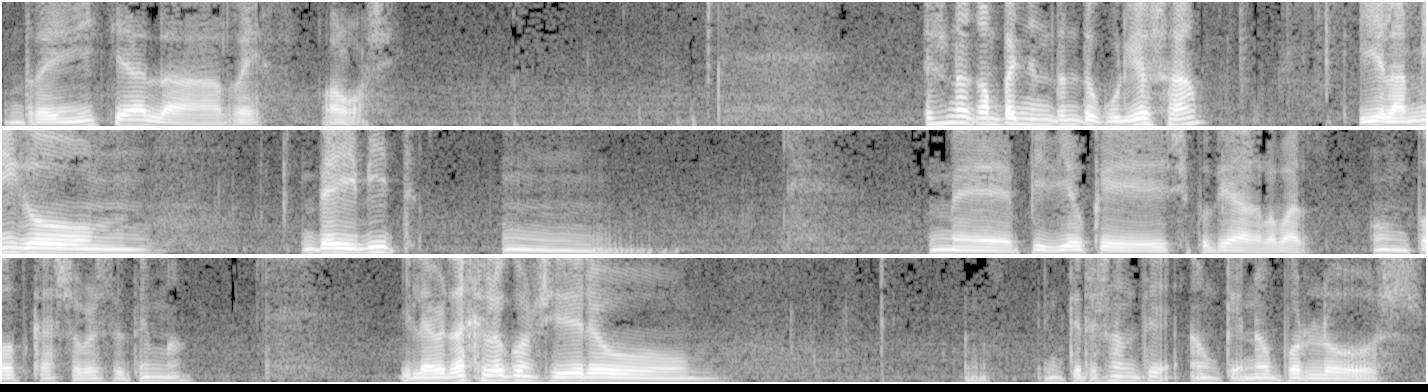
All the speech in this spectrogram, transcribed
reinicia la red o algo así. Es una campaña un tanto curiosa y el amigo David mm, me pidió que si podía grabar un podcast sobre este tema. Y la verdad es que lo considero interesante aunque no por los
